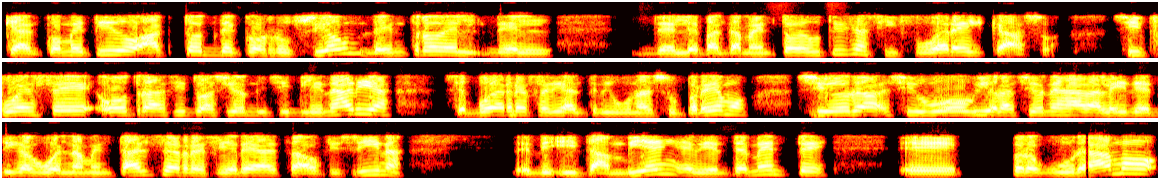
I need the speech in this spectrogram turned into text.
que han cometido actos de corrupción dentro del, del, del Departamento de Justicia, si fuera el caso. Si fuese otra situación disciplinaria, se puede referir al Tribunal Supremo. Si, hubo- si hubo violaciones a la ley de ética gubernamental, se refiere a esta oficina y también, evidentemente, eh, procuramos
